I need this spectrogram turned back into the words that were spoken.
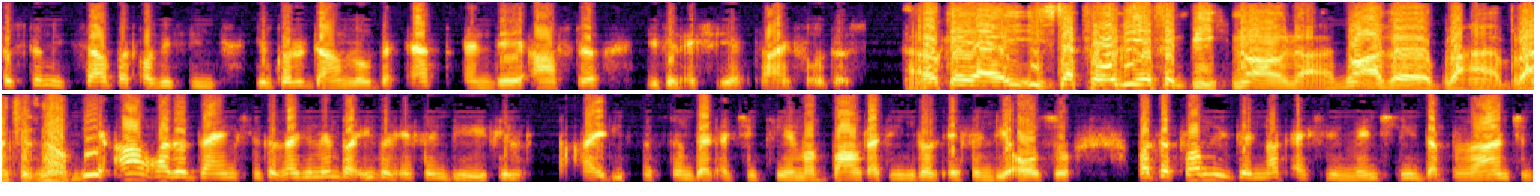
system itself, but obviously you've got to download the app and thereafter you can actually apply for this. Okay, uh, is that for only FNB? No, no, no other bra- branches, no. There are other banks because I remember even FNB, if you look at the ID system that actually came about, I think it was FNB also. But the problem is they're not actually mentioning the branches.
